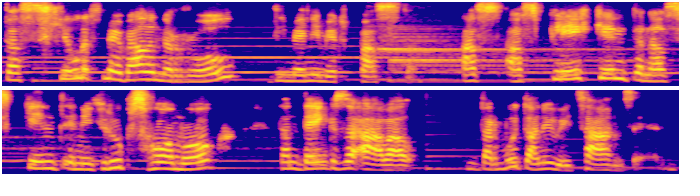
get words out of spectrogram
dat schildert mij wel in een rol die mij niet meer paste als, als pleegkind en als kind in een groepshome ook, dan denken ze, ah wel, daar moet dan nu iets aan zijn.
